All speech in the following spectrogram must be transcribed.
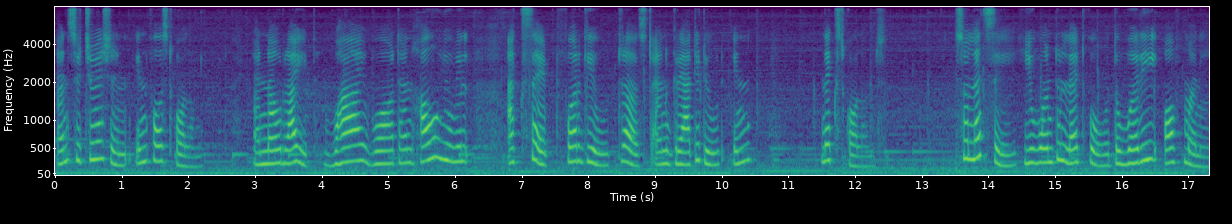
and situation in first column. And now write why, what and how you will accept, forgive, trust and gratitude in next columns. So let's say you want to let go the worry of money.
